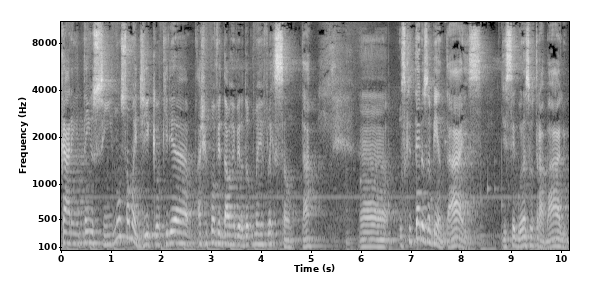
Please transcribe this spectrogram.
Karen, tenho sim. Não só uma dica, eu queria, acho que convidar o revendedor para uma reflexão, tá? Uh, os critérios ambientais de segurança do trabalho,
